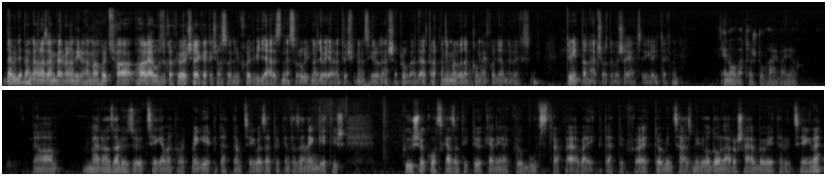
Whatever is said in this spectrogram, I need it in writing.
de ugye benne van az emberben a dilemma, hogy ha, ha lehúzzuk a költségeket, és azt mondjuk, hogy vigyázz, ne szorulj nagyon jelentős finanszírozásra, próbáld eltartani magad, akkor meg hogyan növekszünk. Ti mit tanácsoltok a saját cégeiteknek? Én óvatos duhaj vagyok. A, már az előző cégemet, amit még építettem cégvezetőként, az NNG-t is külső kockázati tőke nélkül bootstrap-elve építettük fel egy több mint 100 millió dolláros árbevételű cégre,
